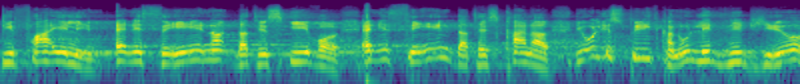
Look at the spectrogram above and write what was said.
defiling anything that is evil anything that is carnal the holy spirit can only lead you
